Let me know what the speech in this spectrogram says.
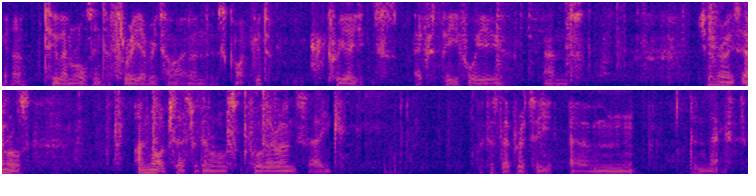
you know, two emeralds into three every time, and it's quite good. Creates XP for you and generates emeralds. I'm not obsessed with emeralds for their own sake because they're pretty. Um, the next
